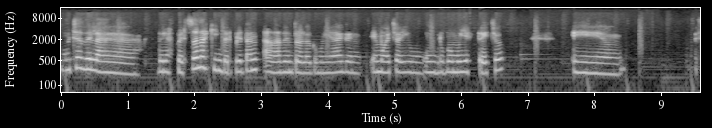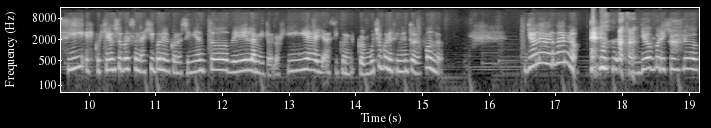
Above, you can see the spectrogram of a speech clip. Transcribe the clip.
muchas de, de las personas que interpretan hadas dentro de la comunidad, que hemos hecho ahí un, grupo muy estrecho, eh, sí escogieron su personaje con el conocimiento de la mitología y así con, mucho conocimiento de fondo. Yo la verdad no. yo, por ejemplo,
